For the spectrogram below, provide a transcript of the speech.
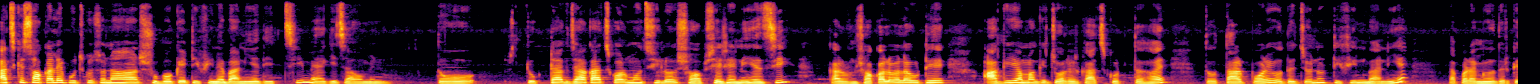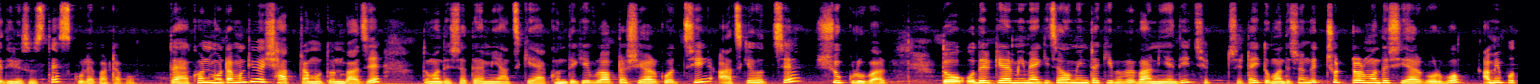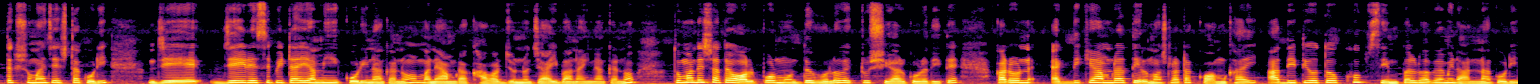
আজকে সকালে পুচকুসোনা আর শুভকে টিফিনে বানিয়ে দিচ্ছি ম্যাগি চাউমিন। তো টুকটাক যা কাজকর্ম ছিল সব সেরে নিয়েছি, কারণ সকালবেলা উঠে আগেই আমাকে জলের কাজ করতে হয়। তো তারপরে ওদের জন্য টিফিন বানিয়ে তারপর আমি ওদেরকে ধীরে সুস্থে স্কুলে পাঠাবো। তো এখন মোটামুটি ওই সাতটা মতন বাজে। তোমাদের সাথে আমি আজকে এখন থেকেই ব্লগটা শেয়ার করছি। আজকে হচ্ছে শুক্রবার। তো ওদেরকে আমি ম্যাগি চাউমিনটা কীভাবে বানিয়ে দিই সেটাই তোমাদের সঙ্গে ছোট্টর মধ্যে শেয়ার করব। আমি প্রত্যেক সময় চেষ্টা করি যে যেই রেসিপিটাই আমি করি না কেন মানে আমরা খাওয়ার জন্য যাই বানাই না কেন, তোমাদের সাথে অল্পর মধ্যে হলেও একটু শেয়ার করে দিতে। কারণ একদিকে আমরা তেল মশলাটা কম খাই, আর দ্বিতীয়ত খুব সিম্পলভাবে আমি রান্না করি।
